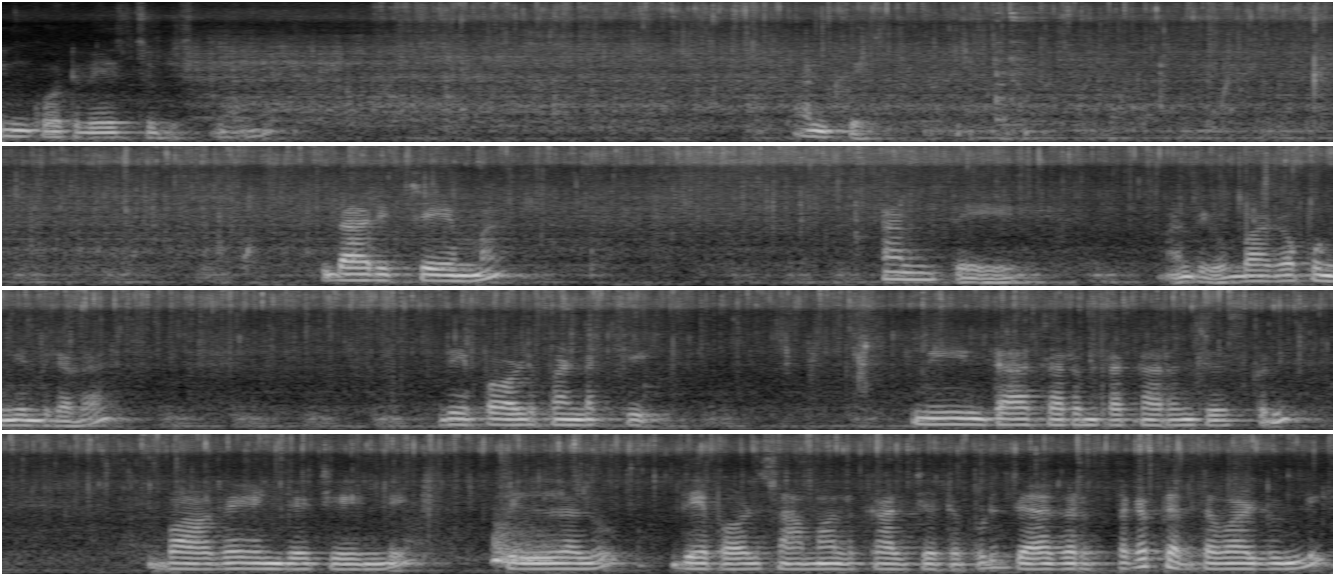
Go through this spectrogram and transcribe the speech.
ఇంకోటి వేసి చూపిస్తున్నాను. అంతే. దారిచ్చేయమ్మ అంతే. అంతే బాగా పొంగింది కదా. దీపావళి పండగకి మీ ఇంటి ఆచారం ప్రకారం చేసుకుని బాగా ఎంజాయ్ చేయండి. పిల్లలు దీపావళి సామాన్లు కాల్చేటప్పుడు జాగ్రత్తగా పెద్దవాళ్ళు ఉండి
